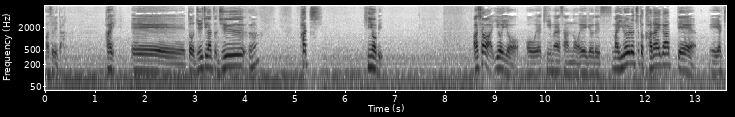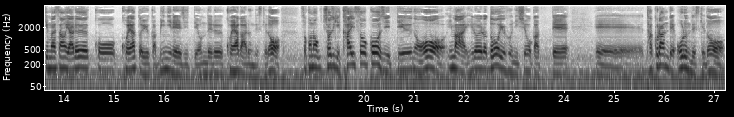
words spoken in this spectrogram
忘れた。はい。えーと、11月10、ん ?8! 金曜日。明日はいよいよ、焼き芋屋さんの営業です。まあ、いろいろちょっと課題があって、え焼き芋屋さんをやる、こう、小屋というか、ビニレージって呼んでる小屋があるんですけど、そこの正直改装工事っていうのを、今、いろいろどういう風にしようかって、えー、企んでおるんですけど、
